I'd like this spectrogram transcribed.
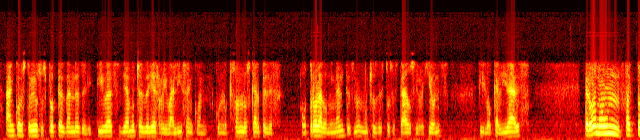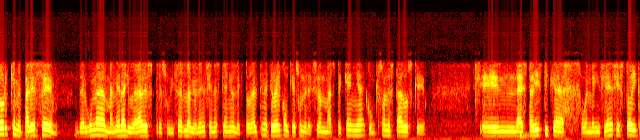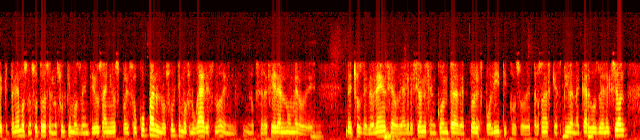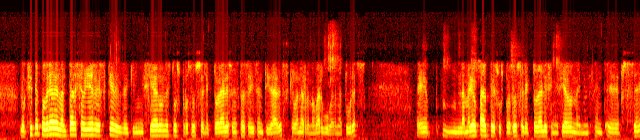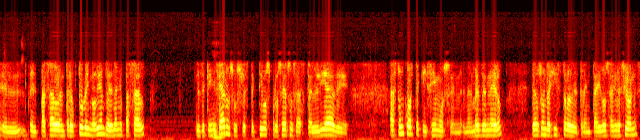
han construido sus propias bandas delictivas, ya muchas de ellas rivalizan con, con lo que son los cárteles otrora dominantes ¿no? en muchos de estos estados y regiones y localidades. Pero bueno, un factor que me parece de alguna manera ayudará a despresurizar la violencia en este año electoral tiene que ver con que es una elección más pequeña, con que son estados que en la estadística o en la incidencia histórica que tenemos nosotros en los últimos 22 años, pues ocupan los últimos lugares, ¿no? En, lo que se refiere al número de, de hechos de violencia o de agresiones en contra de actores políticos o de personas que aspiran a cargos de elección. Lo que sí te podría adelantar, Javier, es que desde que iniciaron estos procesos electorales en estas seis entidades que van a renovar gubernaturas, eh, la mayor parte de sus procesos electorales iniciaron en, eh, pues, el, el, pasado, entre octubre y noviembre del año pasado, desde que iniciaron sus respectivos procesos hasta el día de, hasta un corte que hicimos en el mes de enero, tenemos un registro de 32 agresiones.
